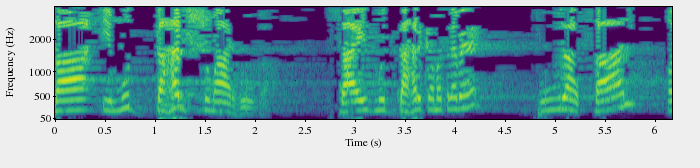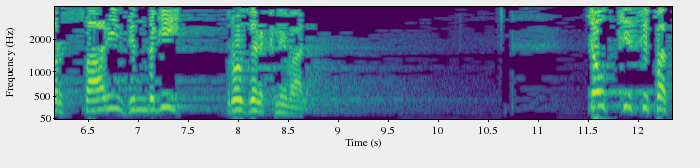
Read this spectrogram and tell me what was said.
سائم الدہر شمار ہوگا۔ سائم الدہر کا مطلب ہے پورا سال اور ساری زندگی روزے رکھنے والا۔ چوتھی صفت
